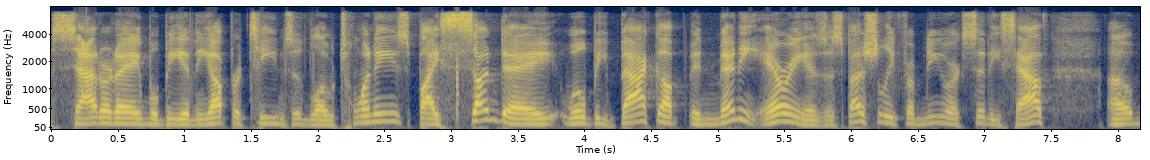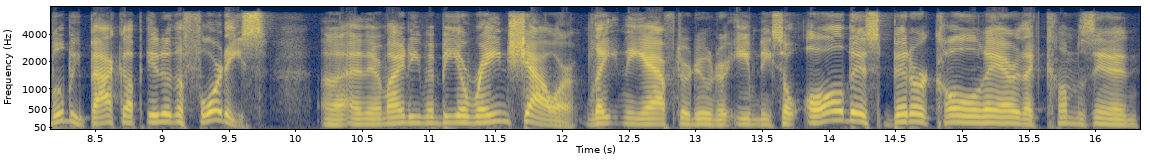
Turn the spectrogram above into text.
Saturday will be in the upper teens and low 20s. By Sunday, we'll be back up in many areas, especially from New York City south. Uh, we'll be back up into the 40s. Uh, and there might even be a rain shower late in the afternoon or evening. So all this bitter cold air that comes in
